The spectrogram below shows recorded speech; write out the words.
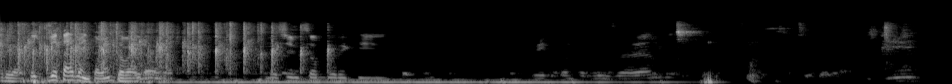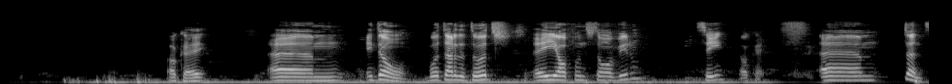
Obrigado. Tens que estar bem, está bem? Está bem, está bem. Deixem-me só pôr aqui. Contabilizando. Ok. Um, então, boa tarde a todos. Aí ao fundo estão a ouvir-me? Sim? Ok. Um, portanto,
